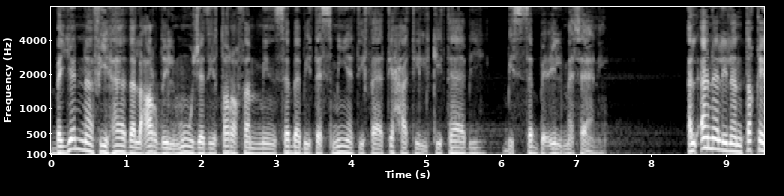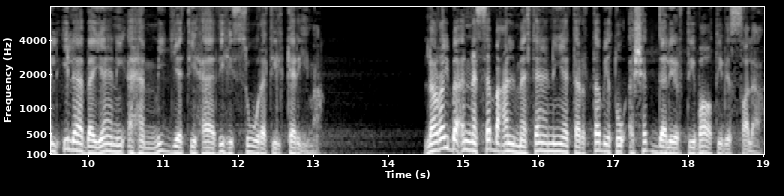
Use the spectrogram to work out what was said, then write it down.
بينا في هذا العرض الموجز طرفا من سبب تسمية فاتحة الكتاب بالسبع المثاني. الآن لننتقل إلى بيان أهمية هذه السورة الكريمة. لا ريب أن السبع المثاني ترتبط أشد الارتباط بالصلاة.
